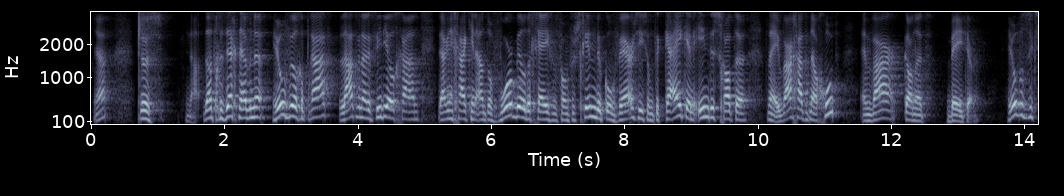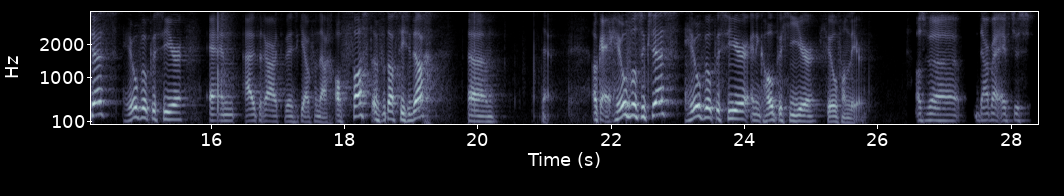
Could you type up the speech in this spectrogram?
Ja? Dus, nou, dat gezegd hebbende, heel veel gepraat. Laten we naar de video gaan. Daarin ga ik je een aantal voorbeelden geven van verschillende conversies om te kijken en in te schatten van hé, waar gaat het nou goed en waar kan het beter. Heel veel succes, heel veel plezier en uiteraard wens ik jou vandaag alvast een fantastische dag. Um, nee. Oké, heel veel succes, heel veel plezier en ik hoop dat je hier veel van leert. Als we daarbij eventjes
